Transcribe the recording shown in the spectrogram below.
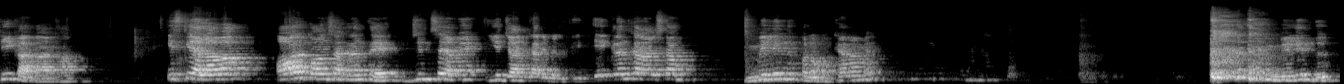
टीकाकार था। इसके अलावा और कौन सा ग्रंथ है जिनसे हमें ये जानकारी मिलती है? एक ग्रंथ का नाम इसका मिलिंद पनोह। क्या नाम है? मिलिंद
